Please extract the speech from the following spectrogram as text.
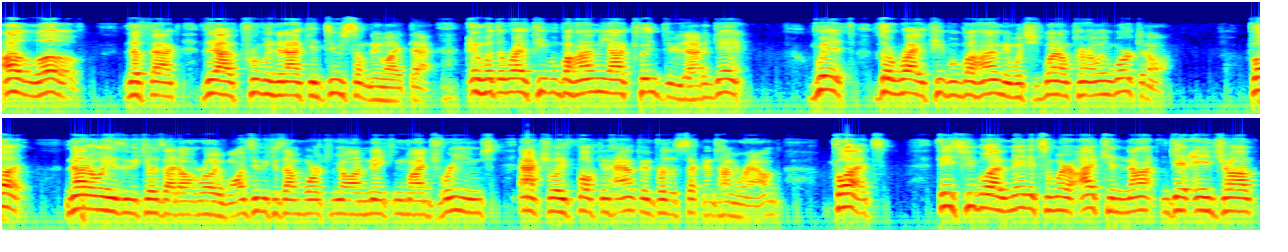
I love the fact that I've proven that I could do something like that. And with the right people behind me, I could do that again. With the right people behind me, which is what I'm currently working on. But not only is it because I don't really want to, because I'm working on making my dreams actually fucking happen for the second time around. But these people have made it to where I cannot get a job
